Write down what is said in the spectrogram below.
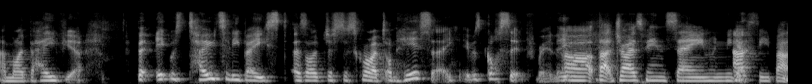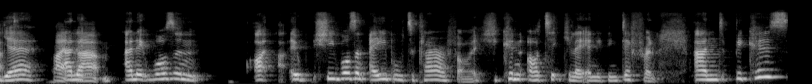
and my behaviour. But it was totally based, as I've just described, on hearsay. It was gossip, really. Oh, that drives me insane when you get feedback. Yeah, like and that. It, and it wasn't I, it, she wasn't able to clarify. She couldn't articulate anything different. And because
